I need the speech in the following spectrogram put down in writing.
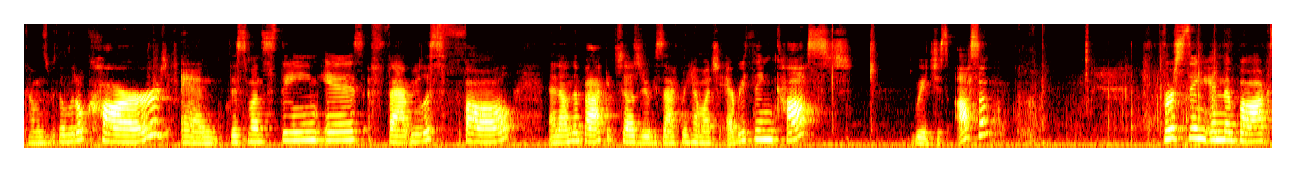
comes with a little card. And this month's theme is Fabulous Fall. And on the back it tells you exactly how much everything costs, which is awesome. First thing in the box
